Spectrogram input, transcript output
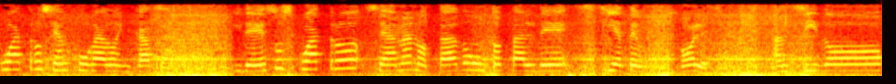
4 se han jugado en casa. Y de esos 4 se han anotado un total de 7 goles. Han sido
